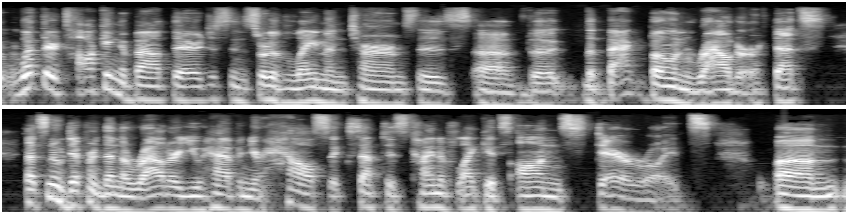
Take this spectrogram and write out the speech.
what they're talking about there, just in sort of layman terms, is uh, the the backbone router. That's that's no different than the router you have in your house, except it's kind of like it's on steroids. Um,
